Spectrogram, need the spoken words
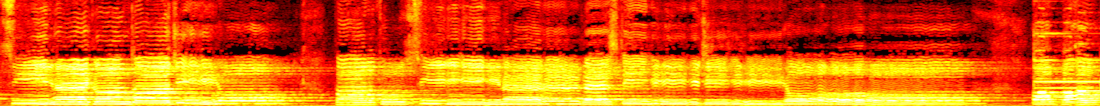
sine contagio, partus sine vestitio, Oh, oh, oh.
